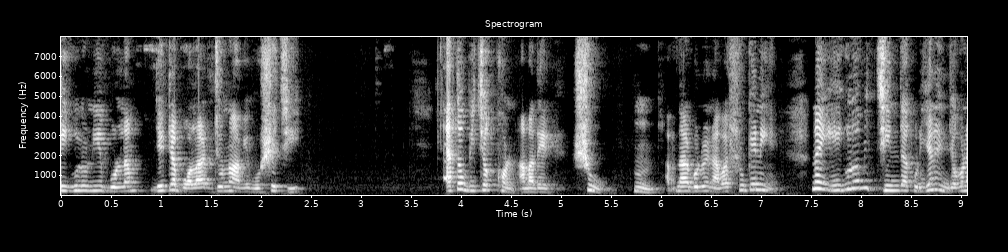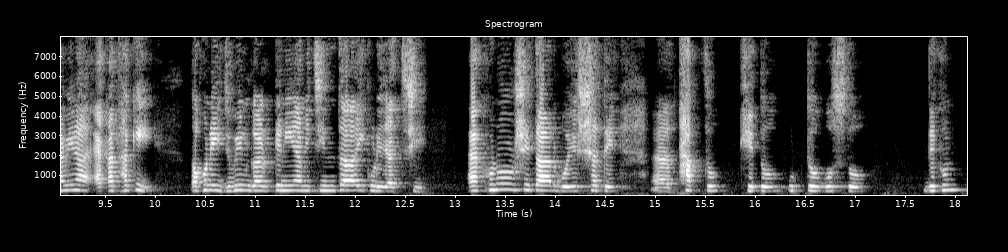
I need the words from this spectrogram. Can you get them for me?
এইগুলো নিয়ে বললাম, যেটা বলার জন্য আমি বসেছি। এত বিচক্ষণ আমাদের সু, হুম, আপনারা বলবেন, আবার সুকে নিয়ে? না, এইগুলো আমি চিন্তা করি, জানেন? যখন আমি না একা থাকি, তখন এই জুবিন গার্গকে নিয়ে আমি চিন্তাই করে যাচ্ছি। এখনও সে তার বইয়ের সাথে থাকতো, খেত, উঠতো, বসতো। দেখুন,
